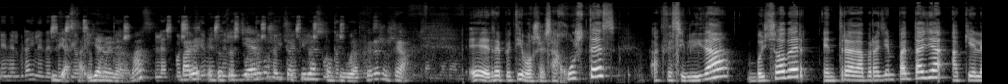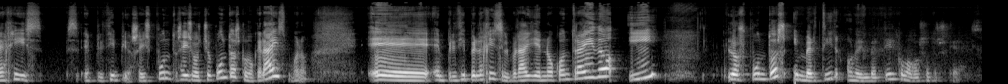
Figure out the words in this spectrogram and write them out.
En el braille de Y ya 6 y está, 8 y ya no hay nada más. Las Vale, entonces ya hemos hecho aquí las configuraciones, o sea, eh, repetimos, es ajustes, accesibilidad, voiceover, entrada Braille en pantalla, aquí elegís en principio 6 puntos, 6 o 8 puntos, como queráis, bueno, eh, en principio elegís el Braille no contraído y los puntos invertir o no invertir, como vosotros queráis.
